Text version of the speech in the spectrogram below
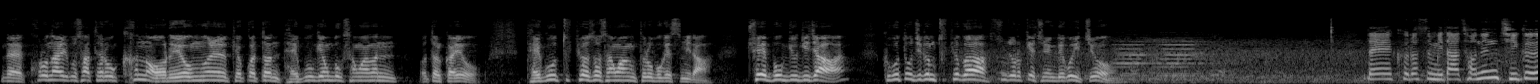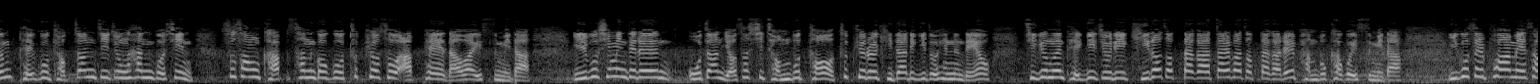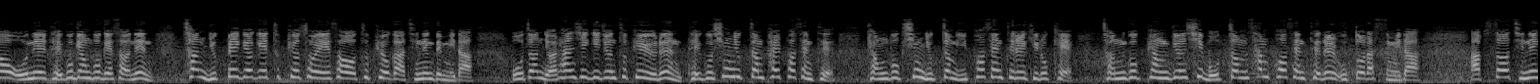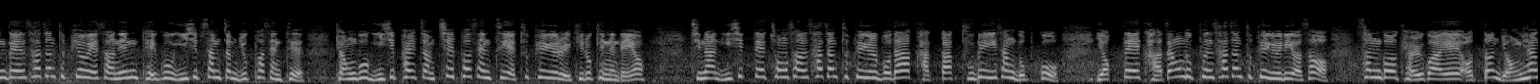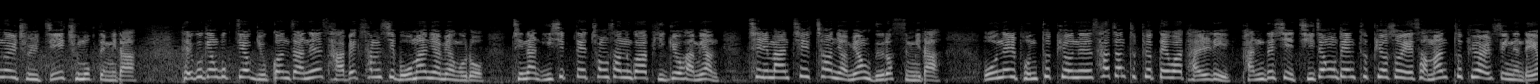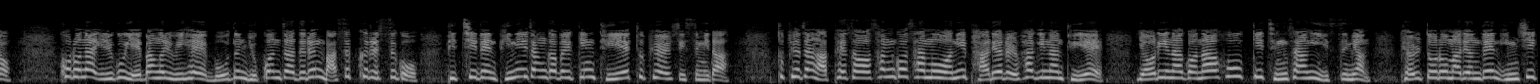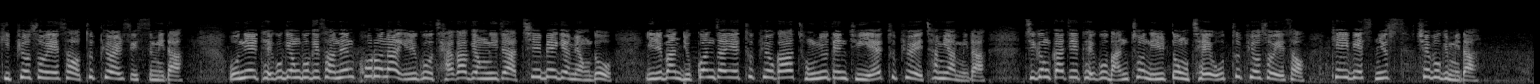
네, 코로나19 사태로 큰 어려움을 겪었던 대구 경북 상황은 어떨까요? 대구 투표소 상황 들어보겠습니다. 최보규 기자, 그것도 지금 투표가 순조롭게 진행되고 있죠. 네, 그렇습니다. 저는 지금 대구 격전지 중 한 곳인 수성갑 선거구 투표소 앞에 나와 있습니다. 일부 시민들은 오전 6시 전부터 투표를 기다리기도 했는데요. 지금은 대기줄이 길어졌다가 짧아졌다가를 반복하고 있습니다. 이곳을 포함해서 오늘 대구 경북에서는 1,600여 개 투표소에서 투표가 진행됩니다. 오전 11시 기준 투표율은 대구 16.8%, 경북 16.2%를 기록해 전국 평균 15.3%를 웃돌았습니다. 앞서 진행된 사전투표에서는 대구 23.6%, 경북 28.7%의 투표율을 기록했는데요. 지난 20대 총선 사전투표율보다 각각 2배 이상 높고 역대 가장 높은 사전투표율이어서 선거 결과에 어떤 영향을 줄지 주목됩니다. 대구 경북 지역 유권자는 435만여 명으로 지난 20대 총선과 비교하면 7만 7천여 명 늘었습니다. 오늘 본투표는 사전투표 때와 달리 반드시 지정된 투표소에서만 투표할 수 있는데요. 코로나19 예방을 위해 모든 유권자들은 마스크를 쓰고 비치된 비닐 장갑을 낀 뒤에 투표할 수 있습니다. 투표장 앞에서 선거사무원이 발열을 확인한 뒤에 열이 나거나 호흡기 증 상이 있으면 별도로 마련된 임시 기표소에서 투표할 수 있습니다. 오늘 대구 경북에서는 코로나19 자가격리자 700여 명도 일반 유권자의 투표가 종료된 뒤에 투표에 참여합니다. 지금까지 대구 만촌 일동 제5투표소에서 KBS 뉴스 최복입니다.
